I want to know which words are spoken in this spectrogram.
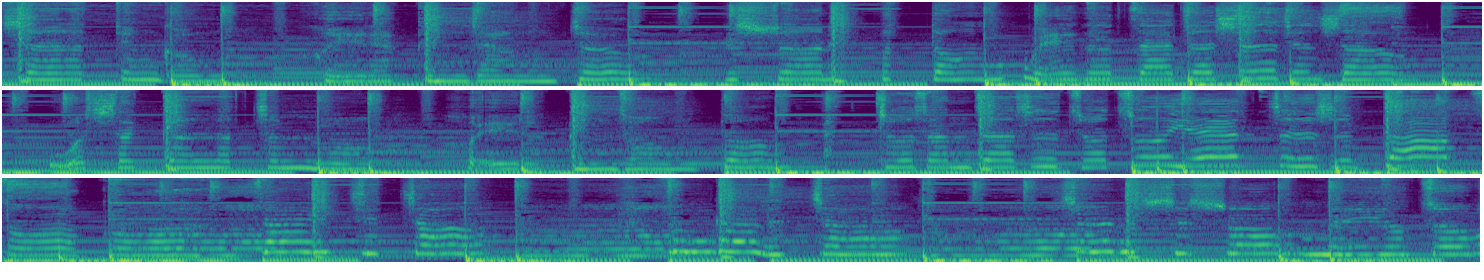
下了天空会的更讲究，你说你不懂，为何在这时牵手？我下个了沉默，会的更冲动。就算这是做错，也只是怕错过。在一起叫，分开了叫，是不是说没有座位？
